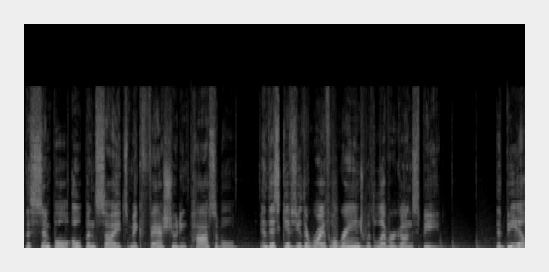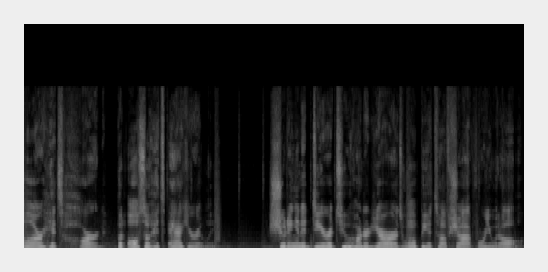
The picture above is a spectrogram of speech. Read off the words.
The simple, open sights make fast shooting possible, and this gives you the rifle range with lever gun speed. The BLR hits hard, but also hits accurately. Shooting at a deer at 200 yards won't be a tough shot for you at all.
